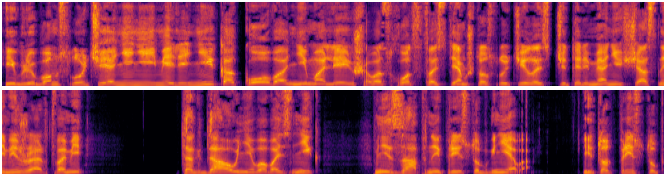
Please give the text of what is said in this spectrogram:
и в любом случае они не имели никакого, ни малейшего сходства с тем, что случилось с четырьмя несчастными жертвами. Тогда у него возник внезапный приступ гнева. И тот приступ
